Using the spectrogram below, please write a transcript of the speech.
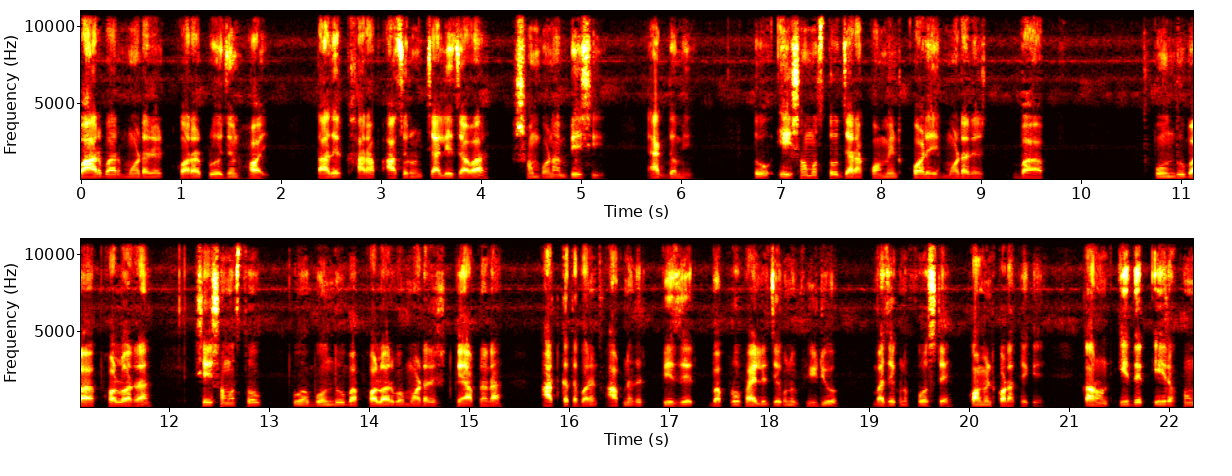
বারবার মডারেট করার প্রয়োজন হয়। তাদের খারাপ আচরণ চালিয়ে যাওয়ার সম্ভাবনা বেশি। একদমই। তো এই সমস্ত যারা কমেন্ট করে মডারেট বা বন্ধু বা ফলোয়াররা সেই সমস্ত বন্ধু বা ফলোয়ার বা মডারেটকে আপনারা আটকাতে পারেন আপনাদের পেজের বা প্রোফাইলের যে কোনো ভিডিও বা যে কোনো পোস্টে কমেন্ট করা থেকে। কারণ এদের এরকম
